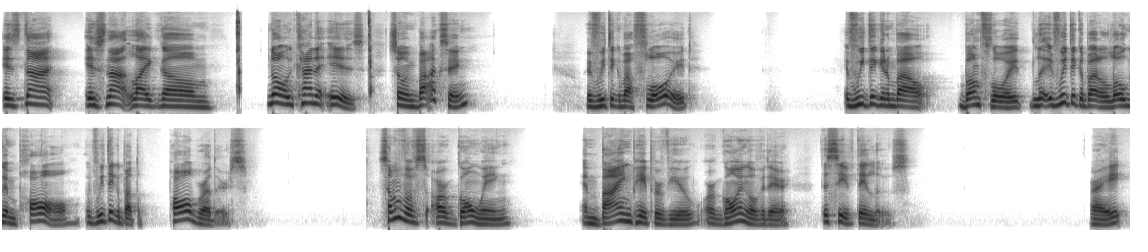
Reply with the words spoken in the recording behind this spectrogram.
it's not it's not like um no, it kind of is. So in boxing, if we think about Floyd, if we thinking about Bum Floyd, if we think about a Logan Paul, if we think about the Paul brothers, some of us are going and buying pay per view or going over there to see if they lose. Right?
